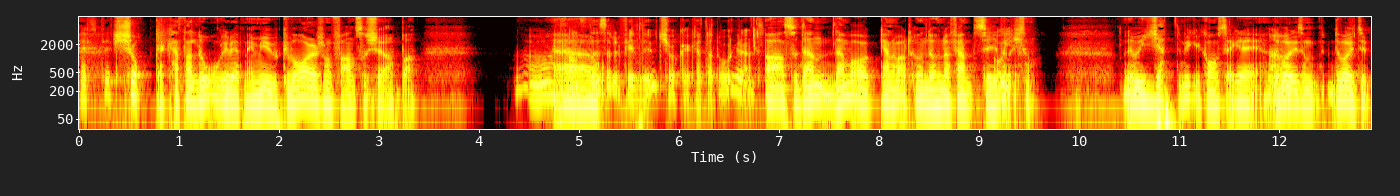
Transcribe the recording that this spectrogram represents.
Häftigt. Tjocka kataloger vet, med mjukvaror som fanns att köpa. Ja, fanns det så du fyllde ut tjocka kataloger? Alltså. Ja, alltså den, den var, kan ha varit 100-150 sidor liksom. det var ju jättemycket konstiga grejer. Ja. Det, var liksom, det var ju typ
